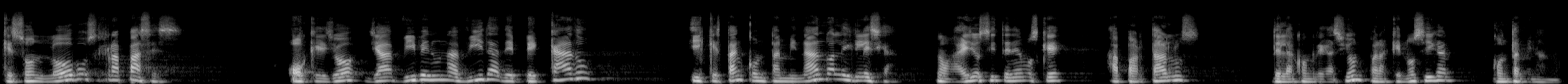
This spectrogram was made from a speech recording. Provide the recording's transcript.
que son lobos rapaces o que yo ya viven una vida de pecado y que están contaminando a la iglesia. No, a ellos sí tenemos que apartarlos de la congregación para que no sigan contaminando.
